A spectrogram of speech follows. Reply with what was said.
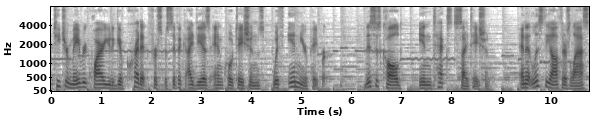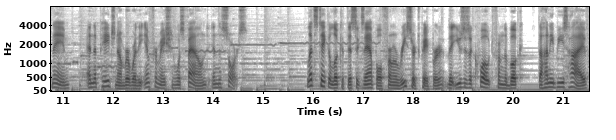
teacher may require you to give credit for specific ideas and quotations within your paper. This is called in text citation, and it lists the author's last name and the page number where the information was found in the source. Let's take a look at this example from a research paper that uses a quote from the book The Honeybee's Hive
